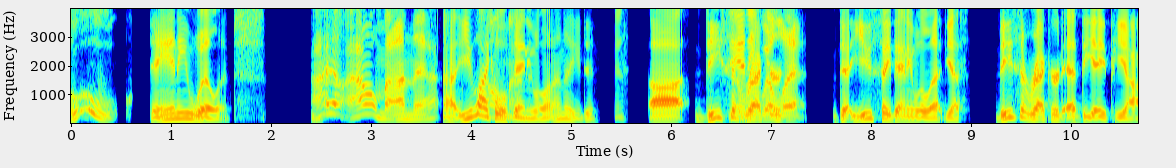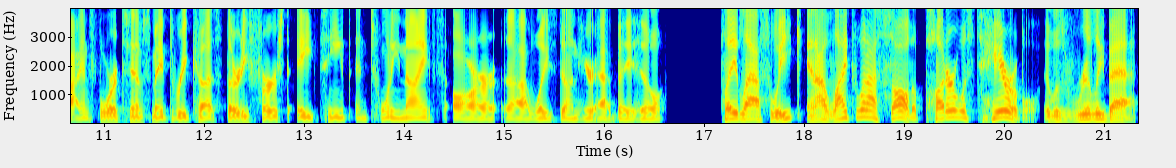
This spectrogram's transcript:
Ooh. Danny Willett. I don't, I don't mind that. Uh, you like a little Danny Willett. I know you did. Yeah. Uh, decent Danny record. Willett. you say Danny Willett, yes. Decent record at the API. In four attempts, made three cuts. 31st, 18th, and 29th are uh, what he's done here at Bay Hill. Played last week, and I liked what I saw. The putter was terrible. It was really bad.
